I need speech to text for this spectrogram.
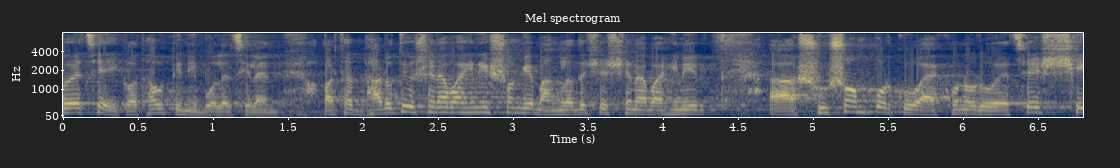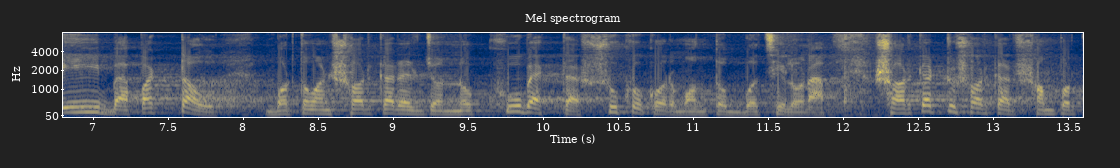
রয়েছে, এই কথাও তিনি বলেছিলেন। অর্থাৎ ভারতীয় সেনাবাহিনীর সঙ্গে বাংলাদেশের সেনাবাহিনীর সুসম্পর্ক এখনও রয়েছে। সেই ব্যাপারটাও বর্তমান সরকারের জন্য খুব একটা সুখকর মন্তব্য ছিল না। সরকার টু সরকার সম্পর্ক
